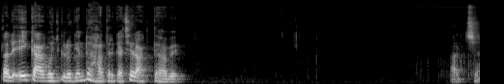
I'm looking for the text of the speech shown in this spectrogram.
তাহলে এই কাগজগুলো কিন্তু হাতের কাছে রাখতে হবে। আচ্ছা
